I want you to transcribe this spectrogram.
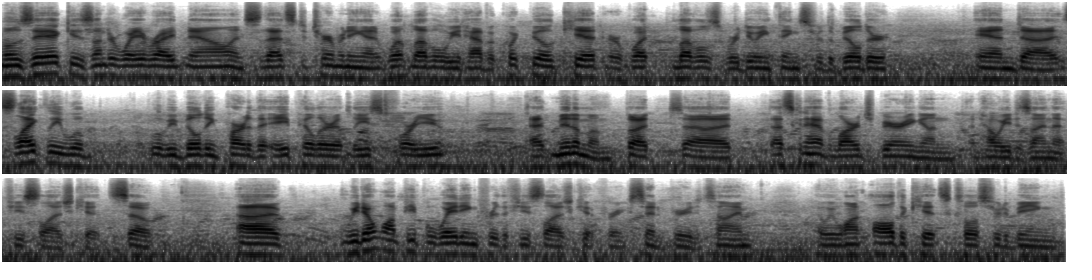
Mosaic is underway right now, and so that's determining at what level we'd have a quick build kit or what levels we're doing things for the builder and uh, it's likely we'll we'll be building part of the A pillar at least for you, at minimum. But uh, that's going to have a large bearing on, on how we design that fuselage kit. So uh, we don't want people waiting for the fuselage kit for an extended period of time, and we want all the kits closer to being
